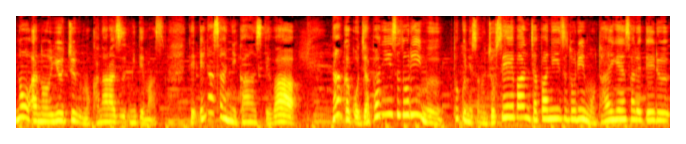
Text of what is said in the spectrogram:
のあの YouTube も必ず見てます。でえなさんに関してはなんかこうジャパニーズドリーム特にその女性版ジャパニーズドリームを体現されている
